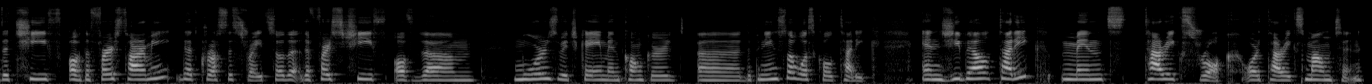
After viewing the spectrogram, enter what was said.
the chief of the first army that crossed the strait. So the, the first chief of the um, Moors, which came and conquered uh, the peninsula, was called Tariq. And Jibel Tariq meant Tariq's rock or Tariq's mountain,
